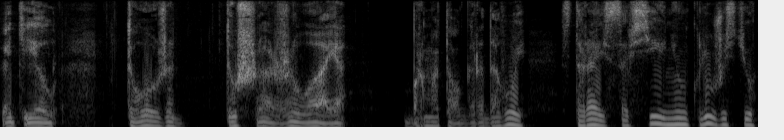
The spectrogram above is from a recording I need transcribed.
хотел, тоже душа живая, бормотал городовой, стараясь со всей неуклюжестью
